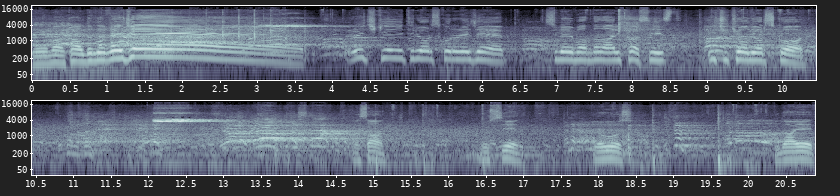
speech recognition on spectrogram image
Süleyman kaldırdı Recep. Getiriyor skoru Recep. Süleyman'dan harika asist. 3-2 oluyor skor. Hasan. Muhsin. Yavuz. Hidayet.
